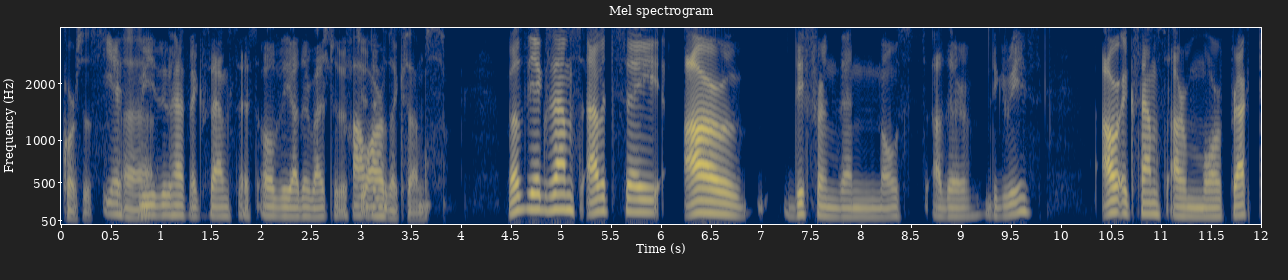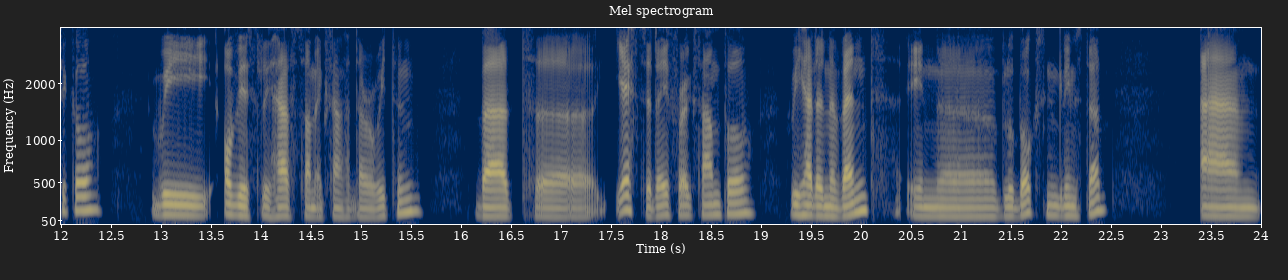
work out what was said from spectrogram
courses. yes Uh, we do have exams as all the other bachelor How are the exams? Well, the exams I would say are different than most other degrees. Our exams are more practical. We obviously have some exams that are written, but uh, yesterday, for example, we had an event in uh, Blue Box in Grimstad, and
